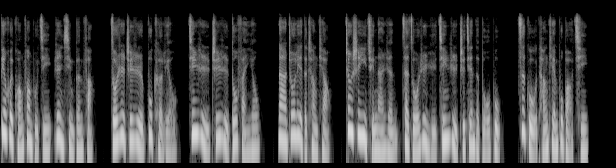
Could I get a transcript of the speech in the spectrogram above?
便会狂放不羁，任性奔放。昨日之日不可留，今日之日多烦忧。那拙劣的唱跳，正是一群男人在昨日与今日之间的踱步。自古糖甜不保期，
